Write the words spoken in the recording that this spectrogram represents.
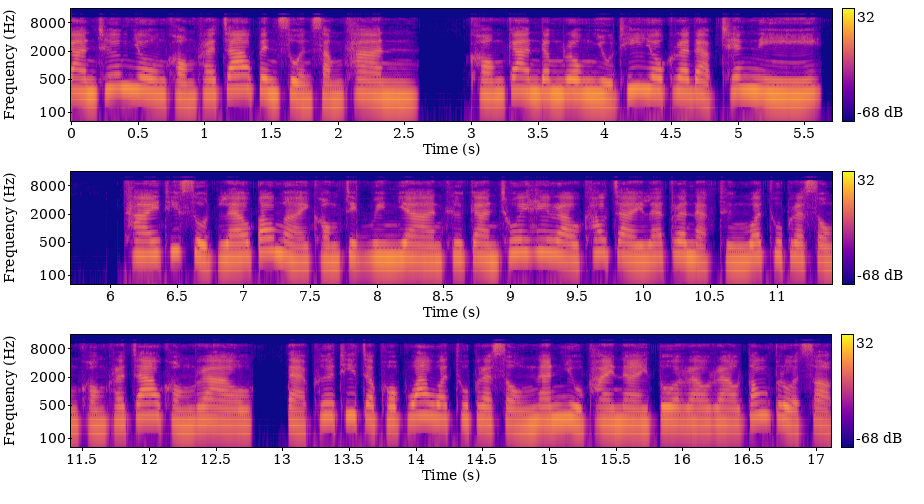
การเชื่อมโยงของพระเจ้าเป็นส่วนสำคัญ ของการดำรงอยู่ที่ยกระดับเช่นนี้ ท้ายที่สุดแล้วเป้าหมายของจิตวิญญาณ คือการช่วยให้เราเข้าใจและตระหนักถึงวัตถุประสงค์ของพระเจ้าของเรา แต่เพื่อที่จะพบว่าวัตถุประสงค์นั้นอยู่ภายในตัวเราเราต้องตรวจสอบ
